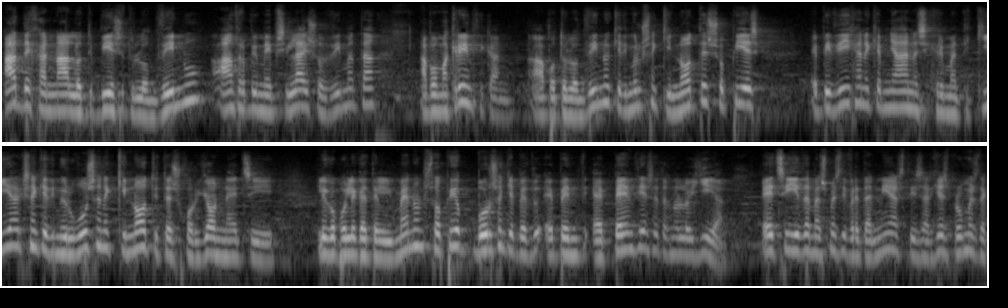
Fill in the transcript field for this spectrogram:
άντεχαν άλλο την πίεση του Λονδίνου, άνθρωποι με υψηλά εισοδήματα, απομακρύνθηκαν από το Λονδίνο και δημιούργησαν κοινότητες, οι οποίες επειδή είχαν και μια άνεση χρηματική, άρχισαν και δημιουργούσαν κοινότητες χωριών έτσι λίγο πολύ εγκατελειμμένων, στο οποίο μπορούσαν και επένδυαν σε τεχνολογία. Έτσι είδαμε, ας πούμε, στη Βρετανία, στις αρχές της προηγούμενης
